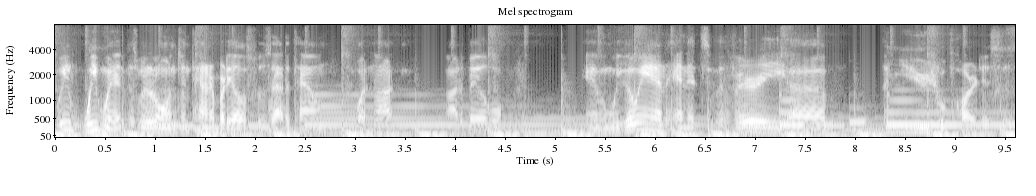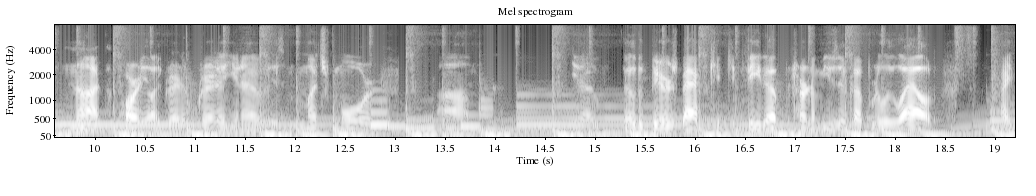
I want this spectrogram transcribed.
We we went because we were the ones in town. Everybody else was out of town, whatnot, not available. And we go in, and it's a very unusual party. This is not a party like Greta. Greta, you know, is much more, um, you know, throw the beers back, kick your feet up, turn the music up really loud type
